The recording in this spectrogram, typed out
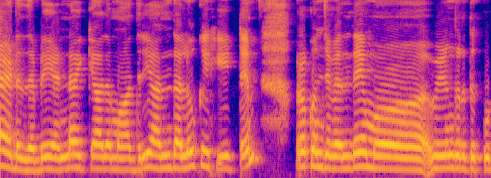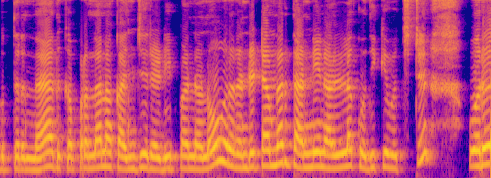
ஆயிடுது. அப்படியே எண்ணெய் வைக்காத மாதிரி அந்த அளவுக்கு ஹீட்டு அப்புறம் கொஞ்சம் வெந்தயம் விழுங்குறதுக்கு கொடுத்துருந்தேன். அதுக்கப்புறம் தான் நான் கஞ்சி ரெடி பண்ணணும். ஒரு ரெண்டு டம்ளர் தண்ணி நல்லா கொதிக்க வச்சுட்டு ஒரு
